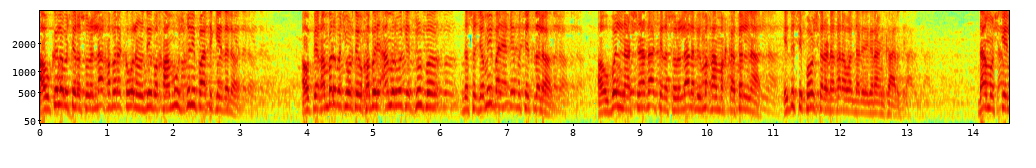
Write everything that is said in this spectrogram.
او کله به رسول الله خبره کوله نو دوی به خاموش غلي پاتې کېدل او پیغمبر به چورته خبره امر وکړي ټول په د سجمې باندې هغه بس اتلل او بل ناشنا دا چې رسول الله به مخه مخ قتل نه اې د سي پوښتنه ډغره ول دړي ګران کار دی دا مشکل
